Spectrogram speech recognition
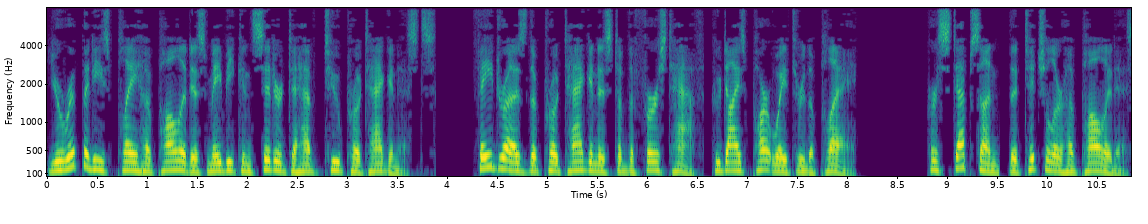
Euripides' play Hippolytus may be considered to have two protagonists. Phaedra is the protagonist of the first half, who dies partway through the play. Her stepson, the titular Hippolytus,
